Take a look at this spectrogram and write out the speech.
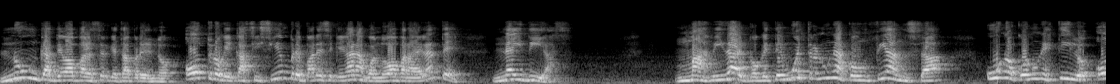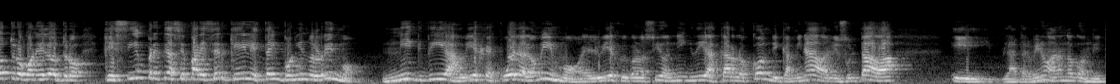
Nunca te va a parecer que está perdiendo. Otro que casi siempre parece que gana cuando va para adelante, Nate Díaz. Más Vidal, porque te muestran una confianza uno con un estilo, otro con el otro, que siempre te hace parecer que él está imponiendo el ritmo. Nick Díaz, vieja escuela, lo mismo. El viejo y conocido Nick Díaz, Carlos Condi, caminaba, lo insultaba y la terminó ganando Condit.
